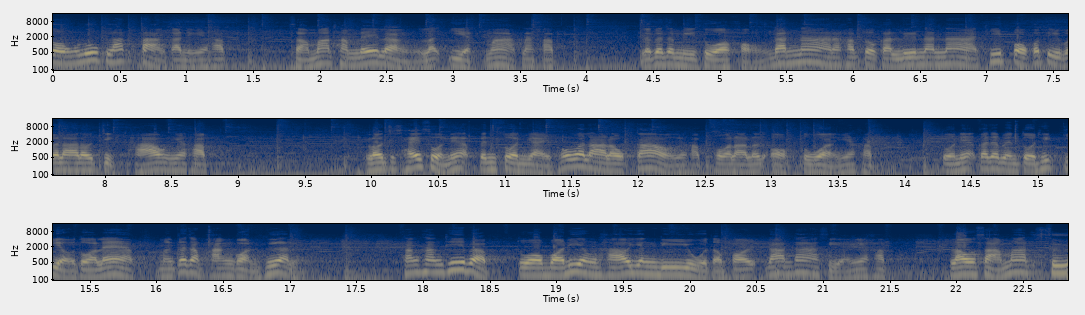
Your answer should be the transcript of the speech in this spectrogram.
ทรงรูปลักษณ์ต่างกันอย่างเงี้ยครับสามารถทำได้อย่างละเอียดมากนะครับ แล้วก็จะมีตัวของด้านหน้านะครับ ตัวการลื่นด้านหน้า ที่ปกติเวลาเราจิกเท้าอย่างเงี้ยครับเราจะใช้ส่วนเนี้ยเป็นส่วนใหญ่เพราะเวลาเราก้าวอย่างเงี้ยครับพอเวลาเราออกตัวอย่างเงี้ยครับ ตัวนี้ก็จะเป็นตัวที่เกี่ยวตัวแรก มันก็จะพังก่อนเพื่อน ทั้งทั้งที่แบบตัวบอดี้รองเท้ายังดีอยู่ แต่พอด้านหน้าเสียเนี่ยครับเราสามารถซื้อ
